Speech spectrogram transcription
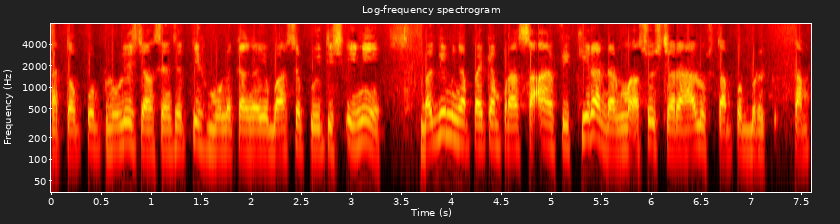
ataupun penulis yang sensitif menggunakan gaya bahasa puitis ini bagi menyampaikan perasaan, fikiran dan maksud secara halus tanpa ber, tam,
